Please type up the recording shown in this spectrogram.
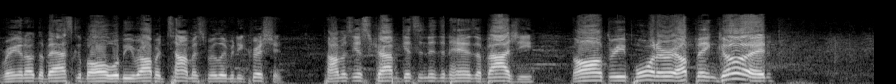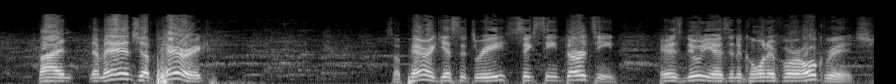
Bringing up the basketball will be Robert Thomas for Liberty Christian. Thomas gets trapped, gets it into the hands of Baji. Long three pointer, up and good by Nemanja Peric. So Peric gets the three, 16 13. Here's Nunez in the corner for Oak Ridge.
